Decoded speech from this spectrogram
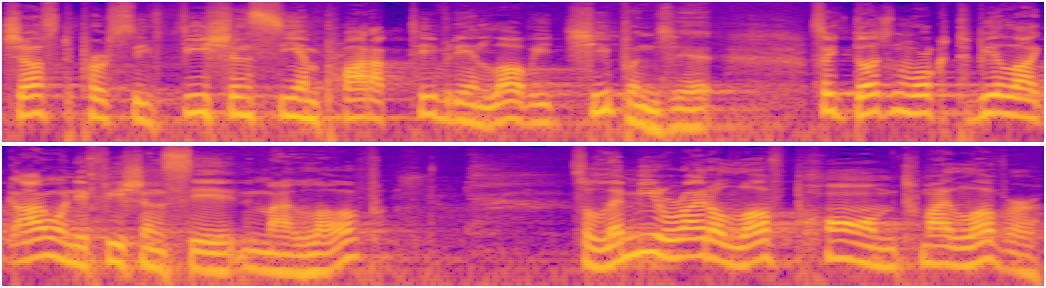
just pursue efficiency and productivity in love, it cheapens it. So it doesn't work to be like, I want efficiency in my love. So let me write a love poem to my lover.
